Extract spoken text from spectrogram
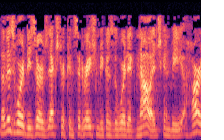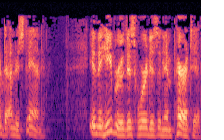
Now this word deserves extra consideration because the word acknowledge can be hard to understand. In the Hebrew, this word is an imperative.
